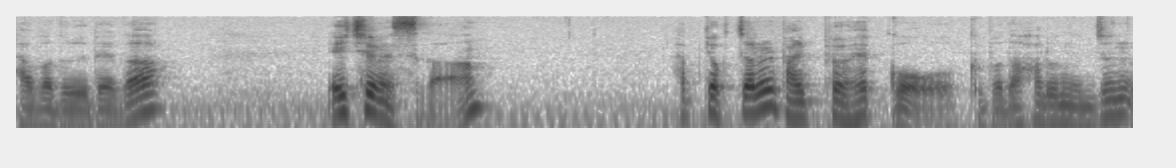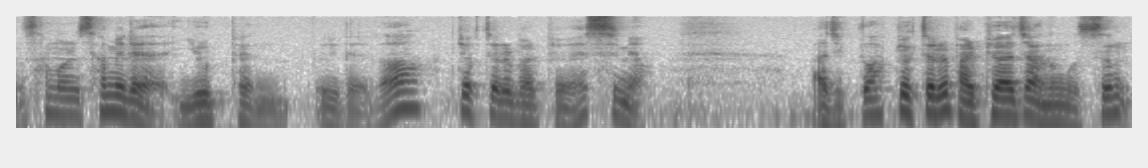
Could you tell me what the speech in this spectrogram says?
하버드 의대가 HMS가 합격자를 발표했고 그보다 하루 늦은 3월 3일에 유펜 의대가 합격자를 발표했으며 아직도 합격자를 발표하지 않은 곳은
